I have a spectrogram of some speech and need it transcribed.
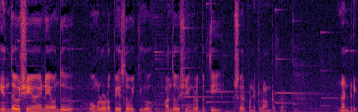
எந்த விஷயம் என்னை வந்து உங்களோட பேச வைக்குதோ அந்த விஷயங்களை பற்றி ஷேர் பண்ணிக்கலான் இருக்கிறேன். நன்றி.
